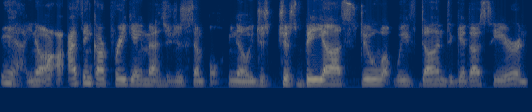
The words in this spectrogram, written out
Yeah, you know, I, I, think our pregame message is simple. You know, just just be us, do what we've done to get us here, and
